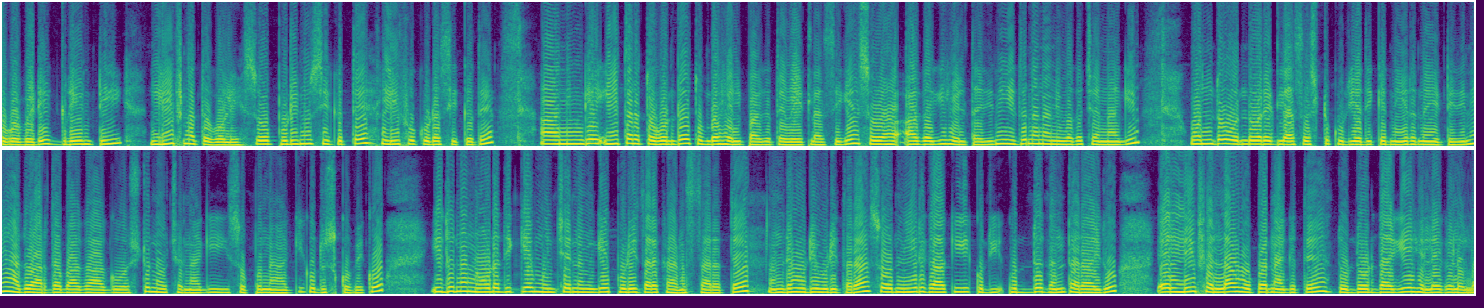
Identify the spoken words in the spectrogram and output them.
ತಗೋಬೇಡಿ. ಗ್ರೀನ್ ಟೀ ಲೀಫ್ನ ತಗೊಳ್ಳಿ. ಸೊ ಪುಡಿನೂ ಸಿಗುತ್ತೆ ಲೀಫು ಕೂಡ ಸಿಗುತ್ತೆ. ನಿಮಗೆ ಈ ಥರ ತೊಗೊಂಡ್ರೆ ತುಂಬ ಹೆಲ್ಪ್ ಆಗುತ್ತೆ ವೆಯ್ಟ್ ಲಾಸಿಗೆ ಸೊ ಹಾಗಾಗಿ ಹೇಳ್ತಾ ಇದನ್ನು ನಾನು ಇವಾಗ ಚೆನ್ನಾಗಿ ಒಂದು ಒಂದೂವರೆ ಗ್ಲಾಸಷ್ಟು ಕುದಿಯೋದಕ್ಕೆ ನೀರನ್ನು ಇಟ್ಟಿದ್ದೀನಿ. ಅದು ಅರ್ಧ ಭಾಗ ಆಗುವಷ್ಟು ನಾವು ಚೆನ್ನಾಗಿ ಈ ಸೊಪ್ಪನ್ನು ಹಾಕಿ ಕುದಿಸ್ಕೋಬೇಕು. ಇದನ್ನು ನೋಡೋದಕ್ಕೆ ಮುಂಚೆ ನಮಗೆ ಪುಡಿ ಥರ ಕಾಣಿಸ್ತಾ ಇರುತ್ತೆ. ಅಂದರೆ ಹುಡಿ ಹುಡಿ ಥರ ಸೊ ನೀರಿಗೆ ಹಾಕಿ ಕುದಿ, ಕುದ್ದ ನಂತರ ಇದು ಲೀಫ್ ಎಲ್ಲ ಓಪನ್ ಆಗುತ್ತೆ. ದೊಡ್ಡ ದೊಡ್ಡದಾಗಿ ಎಲೆಗಳೆಲ್ಲ.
